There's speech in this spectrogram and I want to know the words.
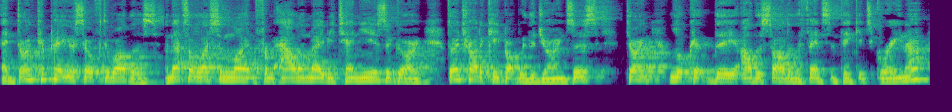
and don't compare yourself to others. And that's a lesson learned from Alan maybe 10 years ago. Don't try to keep up with the Joneses. Don't look at the other side of the fence and think it's greener.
